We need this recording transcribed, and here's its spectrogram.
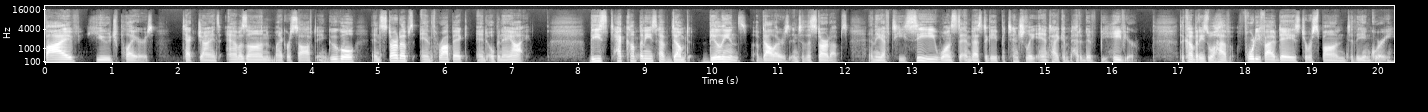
five huge players tech giants Amazon, Microsoft, and Google, and startups Anthropic and OpenAI. These tech companies have dumped billions of dollars into the startups, and the FTC wants to investigate potentially anti competitive behavior. The companies will have 45 days to respond to the inquiry.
